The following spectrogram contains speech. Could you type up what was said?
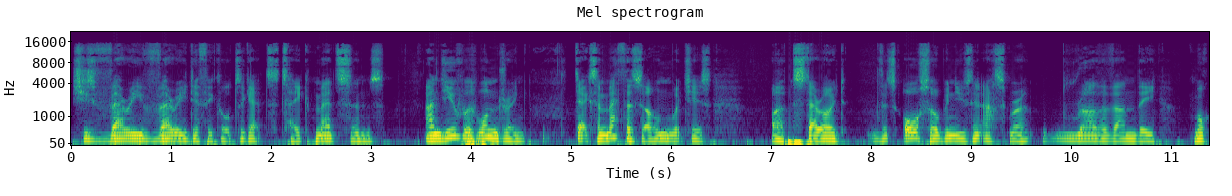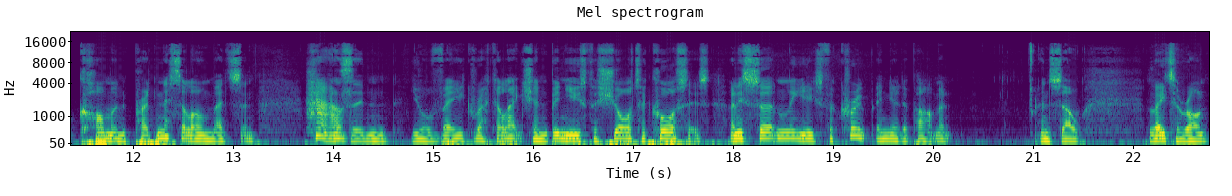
she's very, very difficult to get to take medicines. And you were wondering, dexamethasone, which is a steroid that's also been used in asthma rather than the more common prednisolone medicine has, in your vague recollection, been used for shorter courses and is certainly used for croup in your department. And so, later on,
